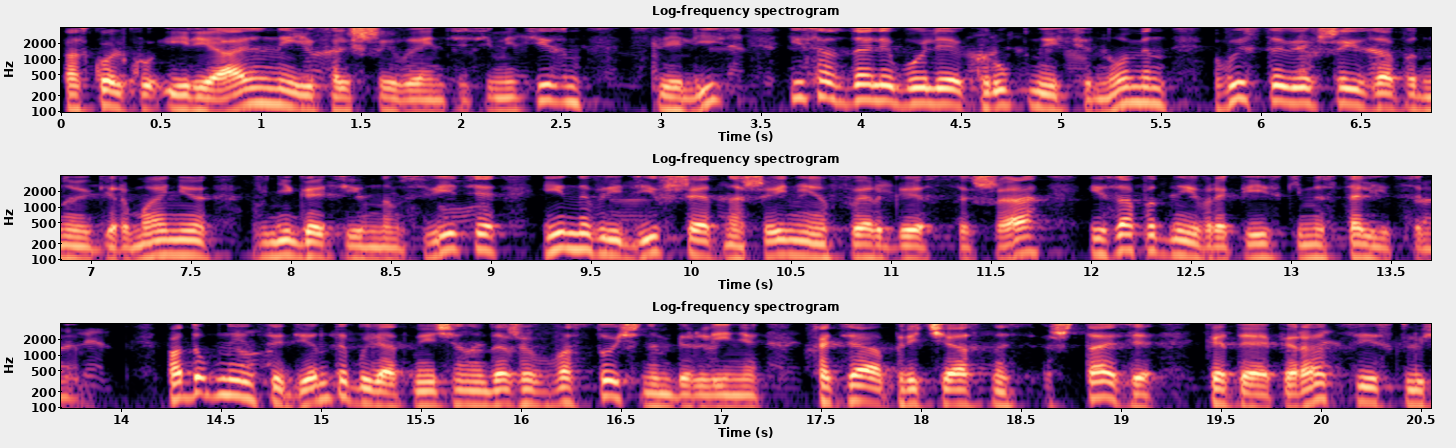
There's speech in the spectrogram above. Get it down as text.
поскольку и реальный, и фальшивый антисемитизм слились и создали более крупный феномен, выставивший Западную Германию в негативном свете и навредивший отношениям ФРГ с США и западноевропейскими столицами. Подобные инциденты были отмечены даже в Восточном Берлине, хотя причастность Штази к этой операции исключена.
